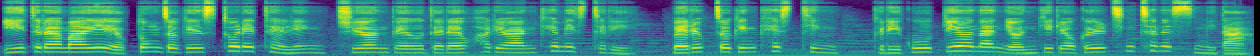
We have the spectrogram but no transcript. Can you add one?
이 드라마의 역동적인 스토리텔링, 주연 배우들의 화려한 케미스트리, 매력적인 캐스팅, 그리고 뛰어난 연기력을 칭찬했습니다.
